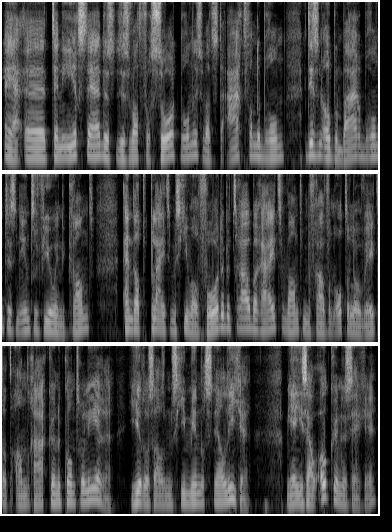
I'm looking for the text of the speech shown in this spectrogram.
Nou ja, uh, ten eerste, hè, dus, dus wat voor soort bron is, wat is de aard van de bron. Het is een openbare bron, het is een interview in de krant. En dat pleit misschien wel voor de betrouwbaarheid, want mevrouw van Otterlo weet dat anderen haar kunnen controleren. Hierdoor zal ze misschien minder snel liegen. Maar je zou ook kunnen zeggen,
